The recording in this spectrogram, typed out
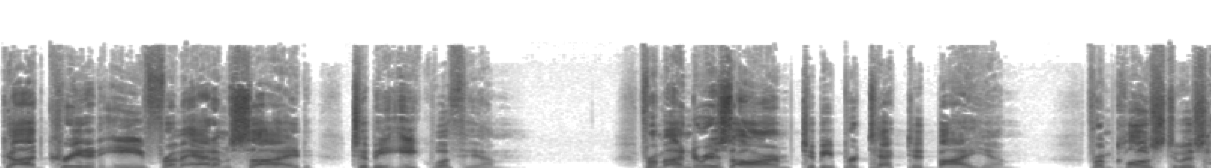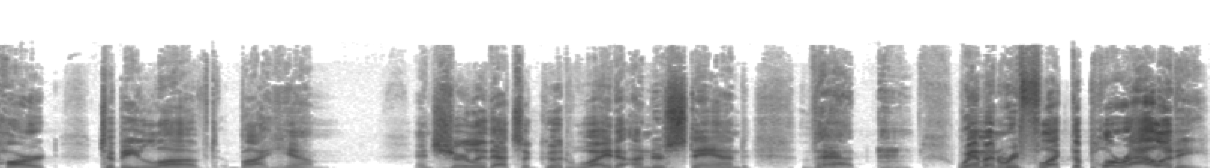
God created Eve from Adam's side to be equal with him, from under his arm to be protected by him, from close to his heart to be loved by him. And surely that's a good way to understand that. Women reflect the plurality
